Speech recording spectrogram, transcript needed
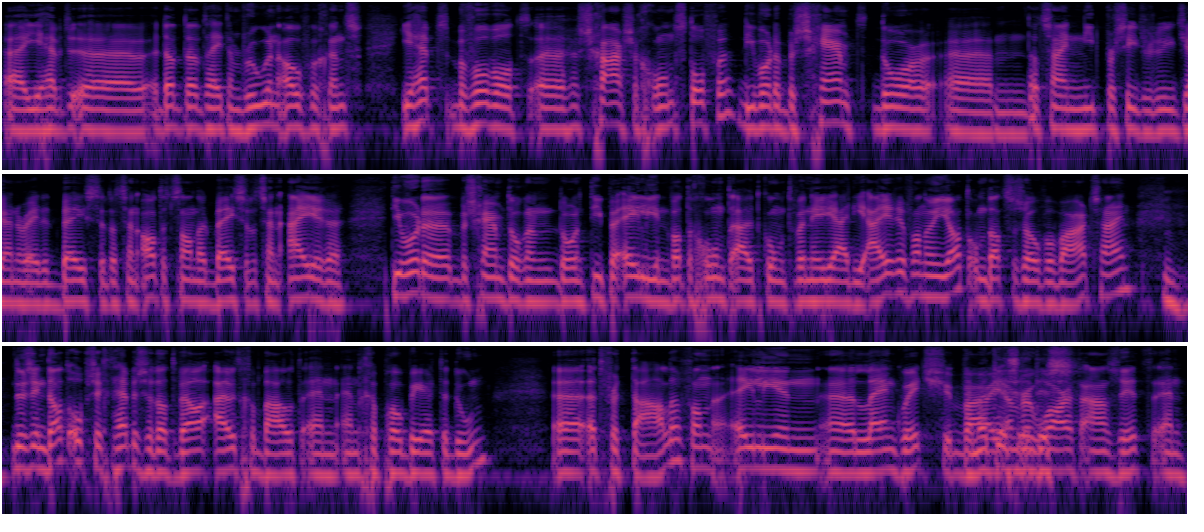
Eh, je hebt, eh, dat, dat heet een ruin overigens. Je hebt bijvoorbeeld eh, schaarse grondstoffen. Die worden beschermd door... ehm, dat zijn niet procedurally generated beesten. Dat zijn altijd standaard beesten. Dat zijn eieren. Die worden beschermd door een, door een type alien... wat de grond uitkomt wanneer jij die eieren van hun jat. Omdat ze zoveel waard zijn. Hm. Dus in dat opzicht hebben ze dat wel uitgebouwd en, en geprobeerd te doen. Eh, het vertalen van alien eh, language, waar je is- een is- reward aan zit. En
